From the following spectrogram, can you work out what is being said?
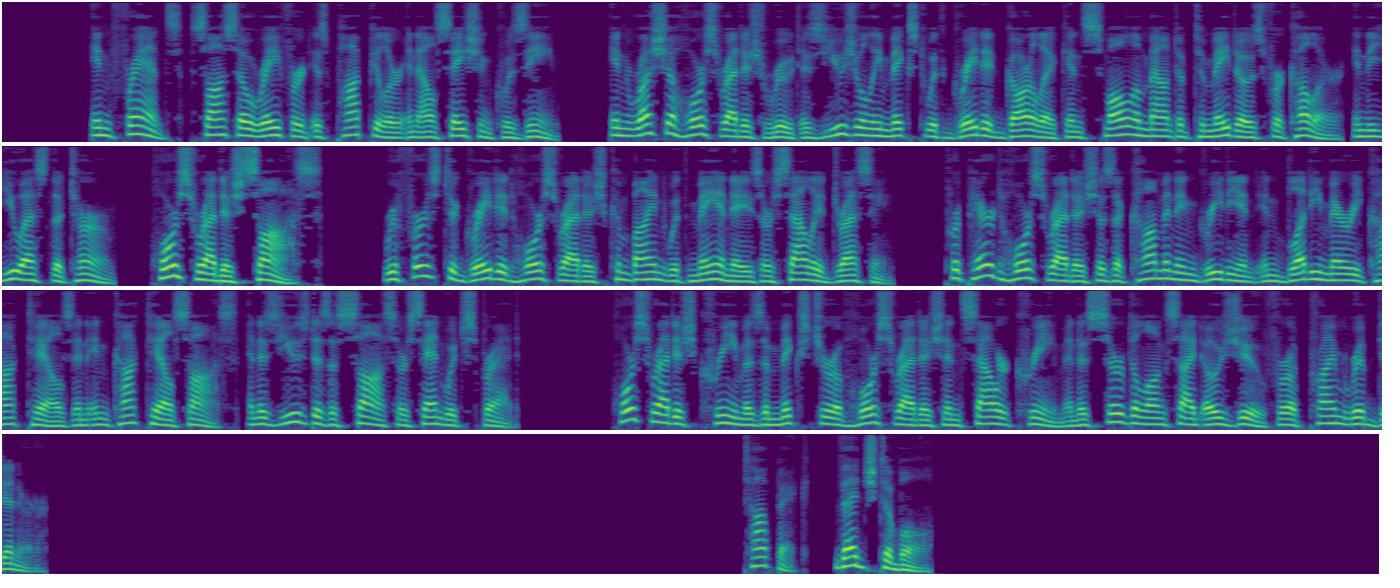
In France, sauce au raifort is popular in Alsatian cuisine. In Russia horseradish root is usually mixed with grated garlic and small amount of tomatoes for color. In the US the term horseradish sauce refers to grated horseradish combined with mayonnaise or salad dressing. Prepared horseradish is a common ingredient in Bloody Mary cocktails and in cocktail sauce, and is used as a sauce or sandwich spread. Horseradish cream is a mixture of horseradish and sour cream and is served alongside au jus for a prime rib dinner. Topic: Vegetable.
